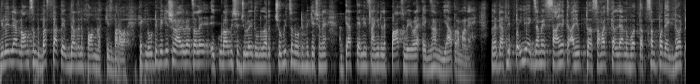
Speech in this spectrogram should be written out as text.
दिलेल्या नॉर्म्स बसतात त्या विद्यार्थ्यांनी फॉर्म नक्कीच भरावा. हे एक नोटिफिकेशन आयोगाचं आहे एकोणावीस जुलै दोन हजार चोवीसचं नोटिफिकेशन आहे. आणि त्यात त्यांनी सांगितलं पाच वेगवेगळ्या एक्झाम याप्रमाणे. आहे बघा त्यातली पहिली एक्झाम आहे सहाय्यक आयुक्त समाज कल्याण व तत्सम पदे गट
